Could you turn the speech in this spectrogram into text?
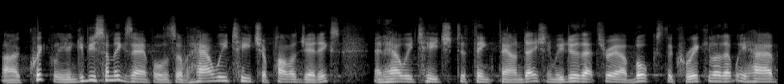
uh, quickly and give you some examples of how we teach apologetics and how we teach to think foundation. We do that through our books, the curricula that we have,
